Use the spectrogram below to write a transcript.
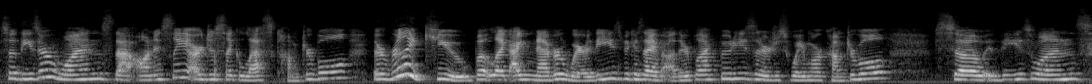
So these are ones that honestly are just like less comfortable. They're really cute, but like I never wear these because I have other black booties that are just way more comfortable. So these ones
